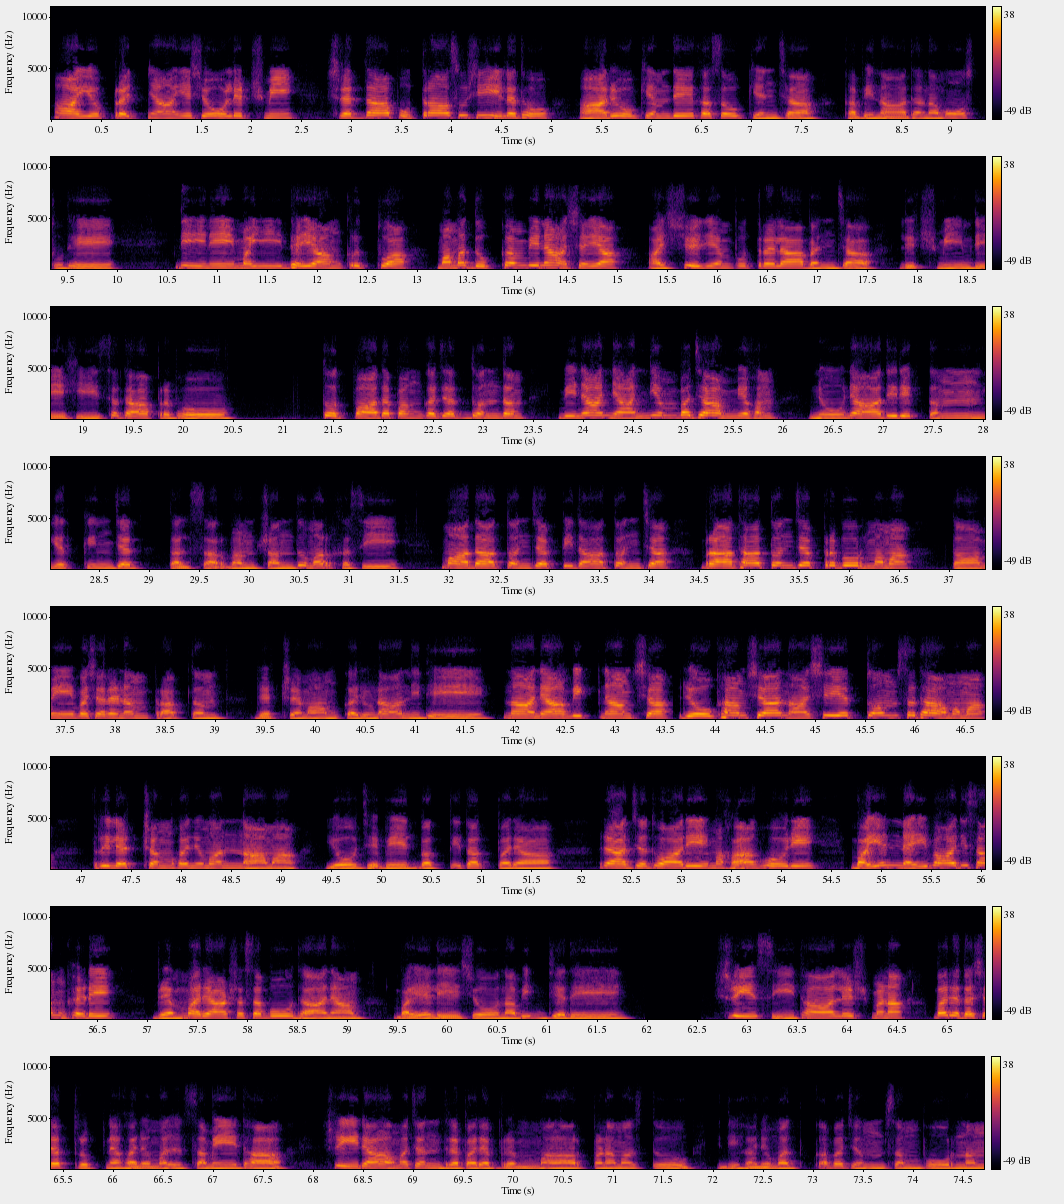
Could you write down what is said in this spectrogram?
ആയുപ്രജ്ഞാ യശോ ലക്ഷ്മി ശ്രദ്ധാ പുത്രാ സുശീലധോ ആരോഗ്യം ദേഹസൗഖ്യം ച. കപിനാഥ നമോസ്തുതേ ദീനേ മയി ദയാം കൃത്വ. മമ ദുഃഖം വിനാശയ. ഐശ്വര്യം പുത്രലാഭം ച. ലക്ഷ്മീം ദേഹി സദാ പ്രഭോ. ത്വത്പാദപങ്കജദ്വന്ദ്വം വിനാ ന്യാന്യം ഭജാമ്യഹം നൂനാതിരിക്തം യത്കിഞ്ചത് തത്സർവം ക്ഷന്തുമർഹസി മാതാ ത്വഞ്ച പിതാ ത്വഞ്ച ഭ്രാതാ ത്വഞ്ച പ്രഭുർമമ ത്വാമേവ ശരണം പ്രാപ്തം രക്ഷ മാം കരുണാനിധേ. നാനാവിഘ്നാംശ രോഗാംശ നാശയത്വം സദാ മമ ത്രിലക്ഷം ഹനുമന്നാമ യോ ജപേത് ഭക്തി തത്പരാ രാജദ്വാരേ മഹാഘോരേ ഭയന്നൈവാരി സങ്കടേ ബ്രഹ്മരാക്ഷസബോധാനാം ഭയലേശോ ന വിദ്യതേ ശ്രീ സീതാലക്ഷ്മണ ഭരതശത്രുഘ്ന ഹനുമൽ സമേധ ശ്രീരാമചന്ദ്ര പരബ്രഹ്മാർപ്പണമസ്തു ഇതി ഹനുമത് കവചം സമ്പൂർണം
